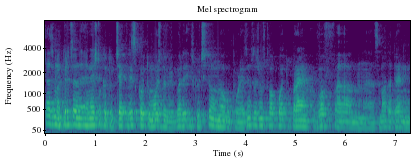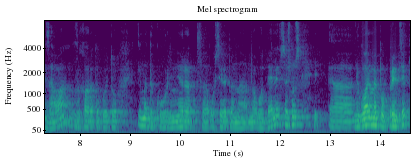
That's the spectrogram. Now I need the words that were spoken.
Тази матрица е нещо като чеклист, който може да ви бъде изключително много полезен. Всъщност това, което правим в а, самата тренинг зала за хората, които имат да координират усилията на много отдели, всъщност а, не говориме по принцип,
